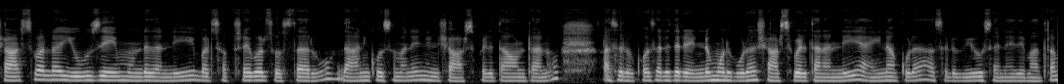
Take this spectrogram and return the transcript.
షార్ట్స్ వల్ల యూజ్ ఏం ఉండదండి. బట్ సబ్స్క్రైబర్స్ వస్తారు. దానికోసమనే నేను షార్ట్స్ పెడతా ఉంటాను. అసలు ఒక్కోసారి అయితే రెండు మూడు కూడా షార్ట్స్ పెడతానండి. అయినా కూడా అసలు వ్యూస్ అనేది మాత్రం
